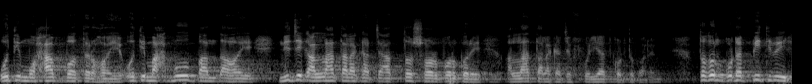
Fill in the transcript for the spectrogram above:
অতি মোহাব্বতের হয়ে, অতি মাহবুব বান্দা হয়ে নিজেকে আল্লাহ তালার কাছে আত্মসমর্পণ করে আল্লাহ তালার কাছে ফরিয়াদ করতে পারেন। তখন গোটা পৃথিবীর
